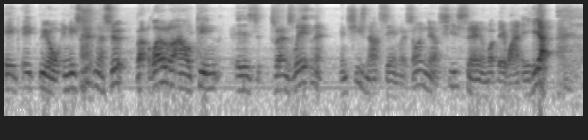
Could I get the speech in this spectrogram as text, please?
it, it, you know, and he's reading this out, but Laura Alpine is translating it, and she's not saying what's on there. She's saying what they want to hear.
